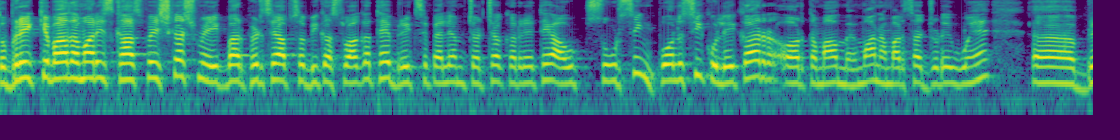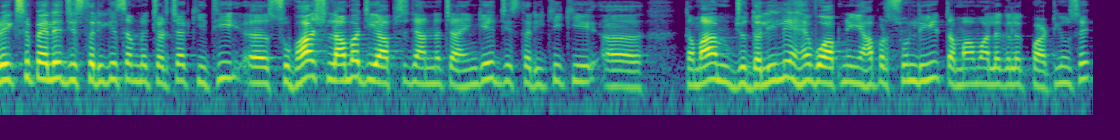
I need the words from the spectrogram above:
तो ब्रेक के बाद हमारी इस खास पेशकश में एक बार फिर से आप सभी का स्वागत है। ब्रेक से पहले हम चर्चा कर रहे थे आउटसोर्सिंग पॉलिसी को लेकर और तमाम मेहमान हमारे साथ जुड़े हुए हैं। ब्रेक से पहले जिस तरीके से हमने चर्चा की थी सुभाष लामा जी आपसे जानना चाहेंगे, जिस तरीके की तमाम जो दलीलें हैं वो आपने यहाँ पर सुन ली तमाम अलग अलग पार्टियों से।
